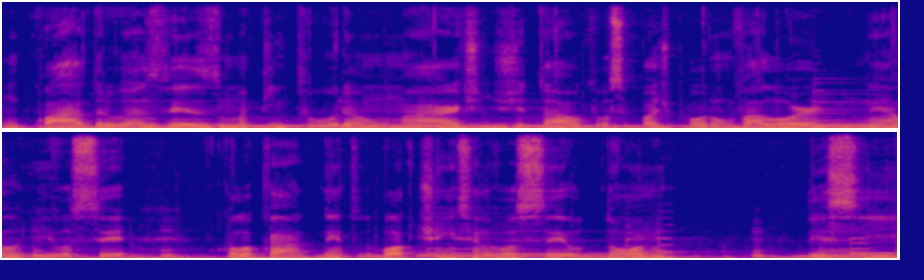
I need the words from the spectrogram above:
um quadro, às vezes uma pintura, uma arte digital que você pode pôr um valor nela e você colocar dentro do blockchain, sendo você o dono desse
